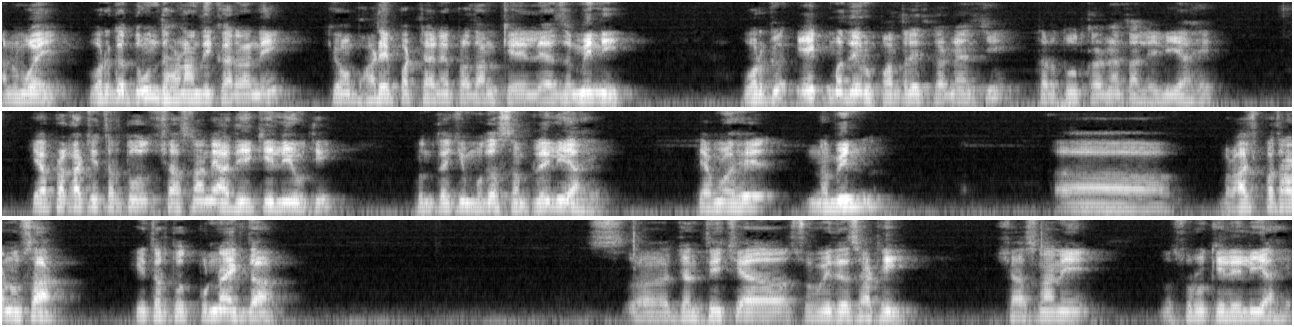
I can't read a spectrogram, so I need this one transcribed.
अन्वय वर्ग दोन धरणाधिकाराने किंवा भाडेपट्ट्याने प्रदान केलेल्या जमिनी वर्ग एकमध्ये रूपांतरित करण्याची तरतूद करण्यात आलेली आहे. या प्रकारची तरतूद शासनाने आधी केली होती पण त्याची मुदत संपलेली आहे. त्यामुळे हे नवीन राजपत्रानुसार ही तरतूद पुन्हा एकदा जनतेच्या सुविधेसाठी शासनाने सुरू केलेली आहे.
